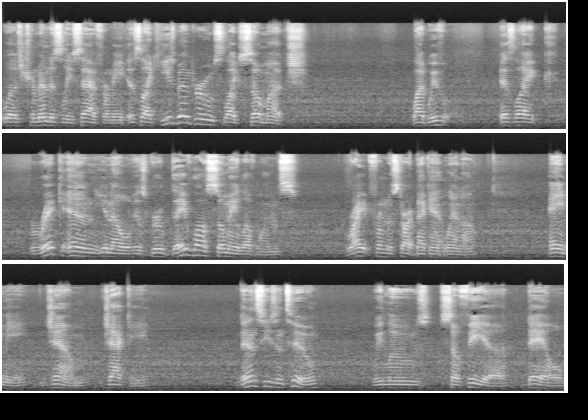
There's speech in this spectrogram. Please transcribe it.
was tremendously sad for me. It's like he's been through like so much. Like we've, it's like Rick and you know his group. They've lost so many loved ones right from the start back in Atlanta. Amy, Jim, Jackie. Then season two, we lose Sophia, Dale,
